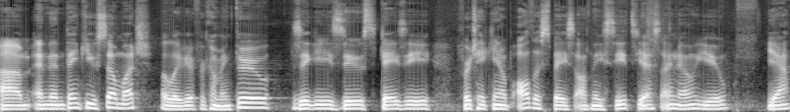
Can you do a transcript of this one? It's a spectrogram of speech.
Um, and then thank you so much, Olivia, for coming through, Ziggy, Zeus, Daisy, for taking up all the space on these seats. Yes, I know you. Yeah.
